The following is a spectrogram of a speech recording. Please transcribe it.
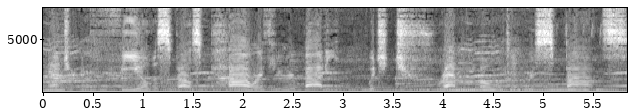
Nendra could feel the spell's power through her body, which trembled in response.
